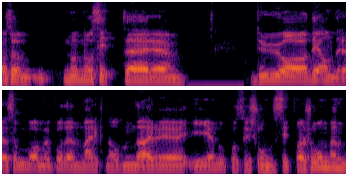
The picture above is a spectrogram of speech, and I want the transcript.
altså, nå, nå, sitter du og de andre som var med på den merknaden der i en opposisjonssituasjon. men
